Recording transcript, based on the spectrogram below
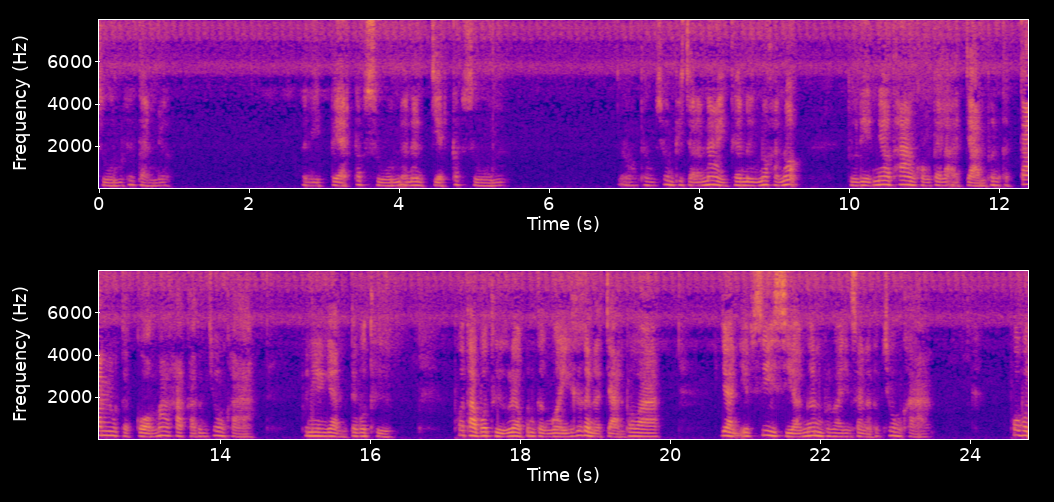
ศูนย์คือกันเนาะ อันนี้แปดกับศูนย์อันนั้นเจ็ดกับศูนย์เอาท่านผู้ชมพิจารณาอีกเทือหนึงเนาะค่ะเนาะตัวเลขแนวทางของแต่ละอาจารย์เพิ่นก็กั้นกับกองมากค่ะค่ะทานผู้ชมค่ะเพิ่นยังยันแต่บ่ถือพราะถ้าบ่ถือแล้วเพิ่นก็งอยคือกันอาจารย์เพราะว่าย่าน FC เสียเงินเพิ่นว่าจังซั่นน่ะทานผู้ชมค่ะพอบ่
